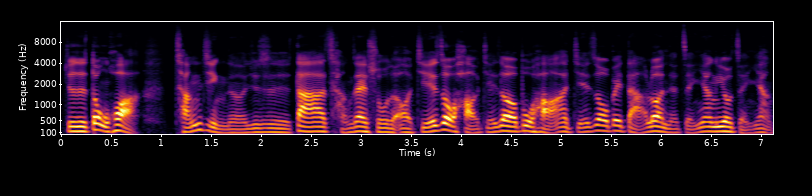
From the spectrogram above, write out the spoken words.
就是动画。场景呢，就是大家常在说的哦，节奏好，节奏不好啊，节奏被打乱了，怎样又怎样，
